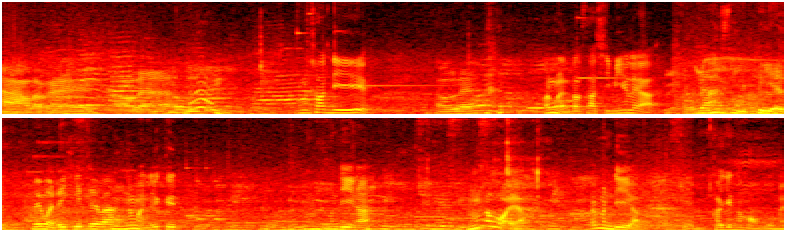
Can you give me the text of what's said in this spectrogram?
เอาแล้วไง เอาแล้วรสชาติดี เอาแล้ว มันเหมือนแบบซาชิมิเลยอะหน้าสีเปลี่ยนไม่เหมือนได้คิดใช่ปะอืมไม่เหมือนที่คิด มันดีนะอืมอร่อยอะเฮ้ยมันดีอะเคยกินสมองหมูไหม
